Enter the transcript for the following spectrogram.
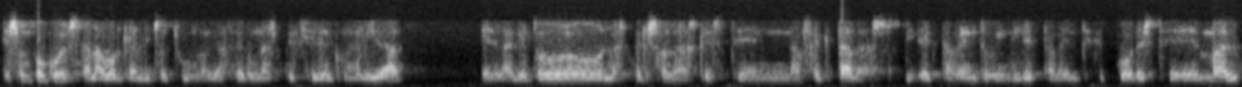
es un poco esta labor que has dicho tú no de hacer una especie de comunidad en la que todas las personas que estén afectadas directamente o indirectamente por este mal,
